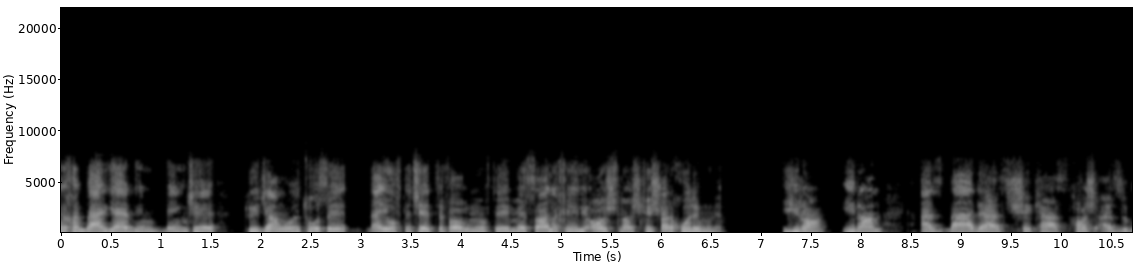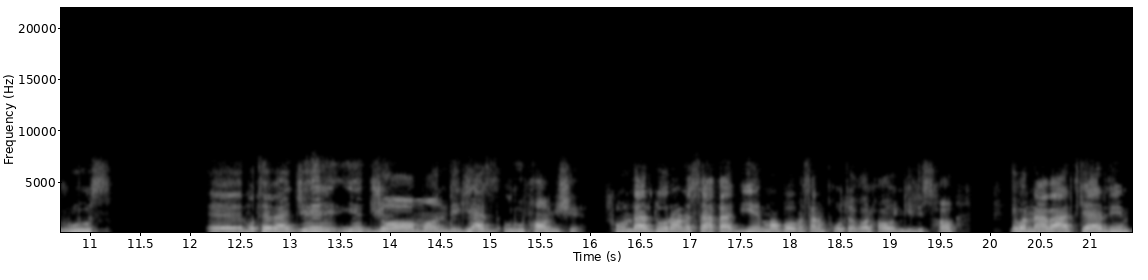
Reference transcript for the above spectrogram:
بخوایم برگردیم به اینکه توی جوامع توسعه نیافته چه اتفاقی میفته مثال خیلی آشناش کشور خودمونه. ایران. ایران از بعد از شکستهاش از روس متوجه یه جاماندگی از اروپا میشه. چون در دوران صفویه ما با مثلا پرتغال ها و انگلیس ها یه بار نبرد کردیم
